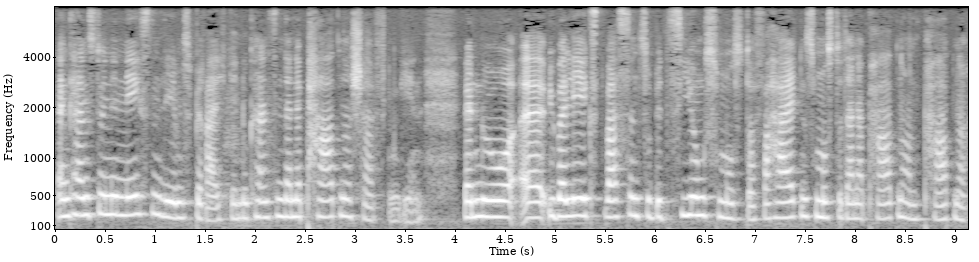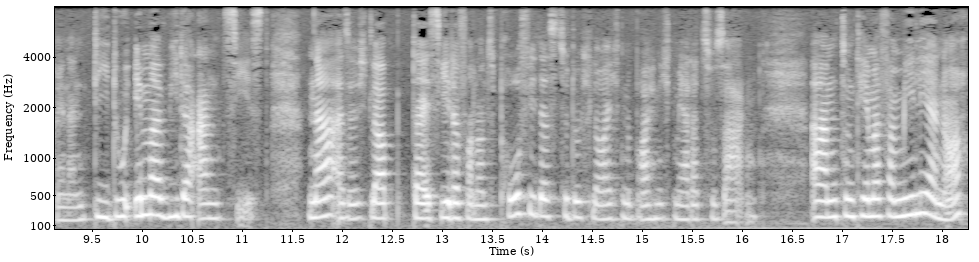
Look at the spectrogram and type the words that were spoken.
Dann kannst du in den nächsten Lebensbereich gehen. Du kannst in deine Partnerschaften gehen. Wenn du äh, überlegst, was sind so Beziehungsmuster, Verhaltensmuster deiner Partner und Partnerinnen, die du immer wieder anziehst. Na, also ich glaube, da ist jeder von uns Profi, das zu durchleuchten. Du brauchst nicht mehr dazu sagen. Ähm, zum Thema Familie noch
